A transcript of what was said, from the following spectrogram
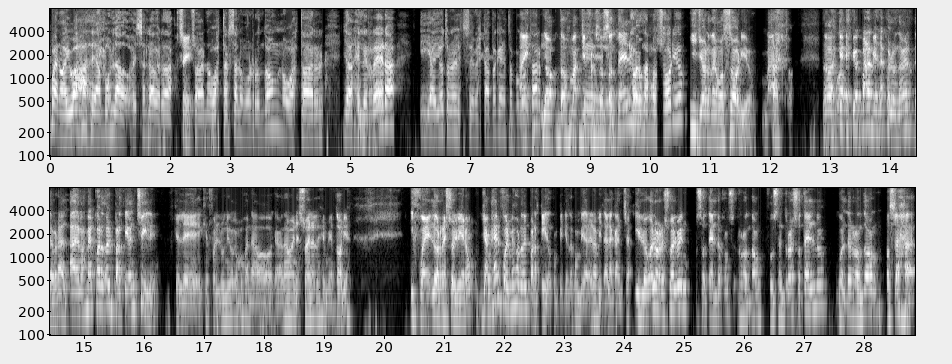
bueno, hay bajas de ambos lados, esa es la verdad. O sea, no va a estar Salomón Rondón, no va a estar Yángel Herrera, y hay otro que se me escapa que tampoco va a estar. No, dos más, Jefferson eh, Sotelo. Jordan Osorio. Y Jordan Osorio. Exacto. No, es, que, es, que, para mí es la columna vertebral. Además, me acuerdo del partido en Chile, que, le, que fue el único que hemos ganado, que ha ganado Venezuela en la eliminatoria. y fue, lo resolvieron. Yangel fue el mejor del partido, compitiendo con Vidal en la mitad de la cancha. Y luego lo resuelven Soteldo con Rondón. Fue un centro de Soteldo, gol de Rondón. O sea,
